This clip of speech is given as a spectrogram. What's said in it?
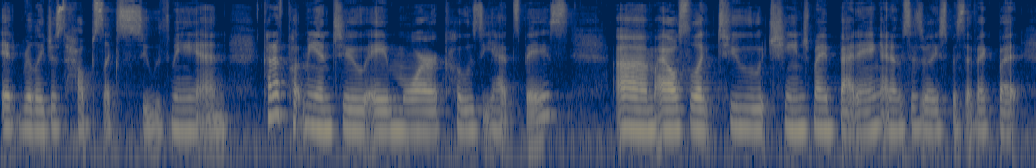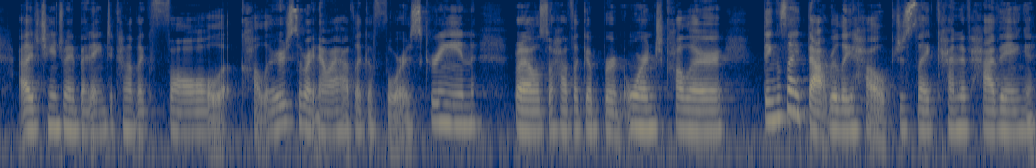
it really just helps like soothe me and kind of put me into a more cozy headspace. Um, I also like to change my bedding. I know this is really specific, but I like to change my bedding to kind of like fall colors. So right now I have like a forest green, but I also have like a burnt orange color. Things like that really help. Just like kind of having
